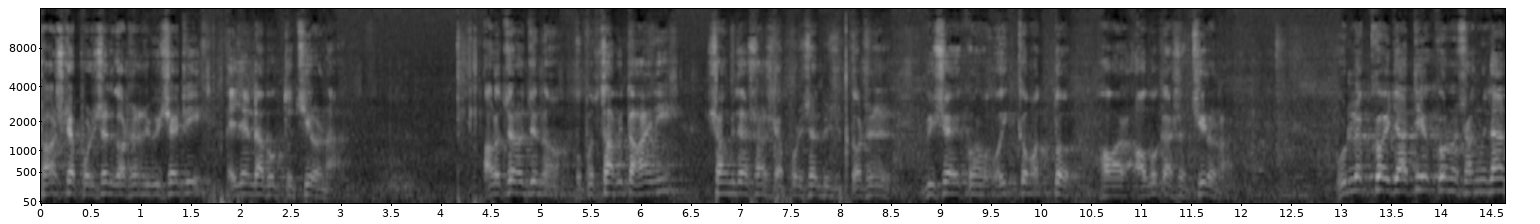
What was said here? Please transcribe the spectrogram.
সংস্কার পরিষদ গঠনের বিষয়টি এজেন্ডাভুক্ত ছিল না। আলোচনার জন্য উপস্থাপিত হয়নি। সংবিধান সংস্কার পরিষদ গঠনের বিষয়ে কোনো ঐক্যমত্য হওয়ার অবকাশও ছিল না। উল্লেখ্য জাতীয় কোনো সংবিধান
